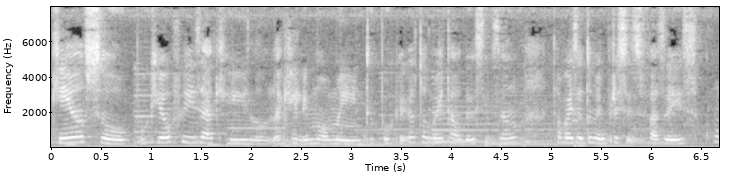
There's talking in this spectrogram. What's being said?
quem eu sou, por que eu fiz aquilo naquele momento, por que eu tomei tal decisão, talvez eu também precise fazer isso com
